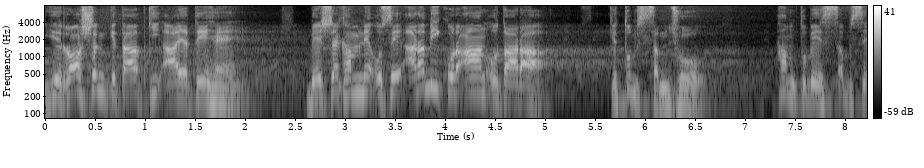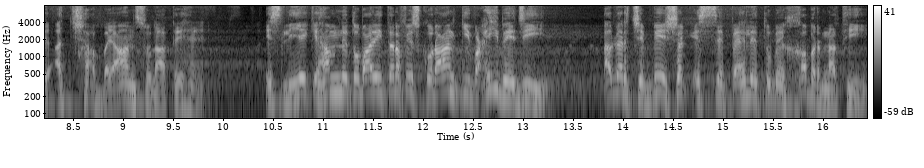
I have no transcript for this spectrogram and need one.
یہ روشن کتاب کی آیتیں ہیں۔ بے شک ہم نے اسے عربی قرآن اتارا کہ تم سمجھو۔ ہم تمہیں سب سے اچھا بیان سناتے ہیں۔ اس لیے کہ ہم نے تمہاری طرف اس قرآن کی وحی بھیجی۔ اگرچہ بے شک اس سے پہلے تمہیں خبر نہ تھی۔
